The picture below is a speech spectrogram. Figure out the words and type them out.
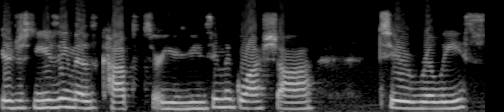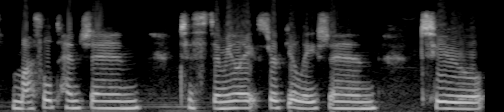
you're just using those cups or you're using the gua sha to release muscle tension to stimulate circulation to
